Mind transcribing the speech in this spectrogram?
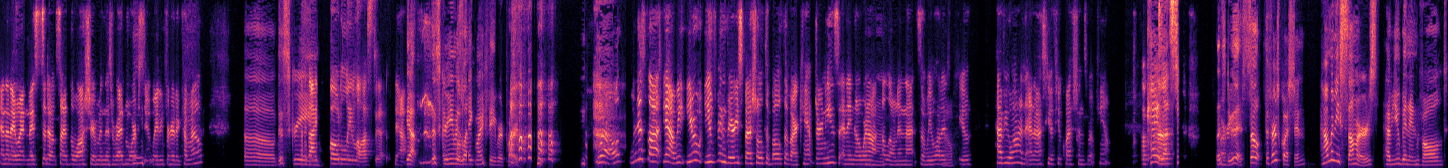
and then I went and I stood outside the washroom in this red morph suit, waiting for her to come out. oh, the scream. And I totally lost it. Yeah. yeah, the scream is like my favorite part. Well, we just thought, yeah, we you you've been very special to both of our camp journeys, and I know we're not alone in that. So we wanted No. to have you on and ask you a few questions about camp. okay, Uh, let's do Let's All do this. So, the first question: How many summers have you been involved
